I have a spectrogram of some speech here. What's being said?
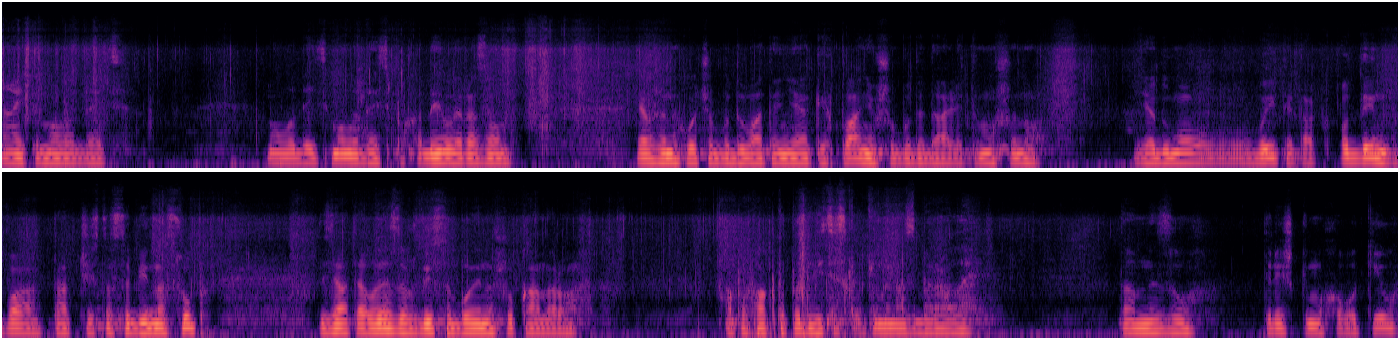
Ай ти молодець. Молодець, молодець, походили разом. Я вже не хочу будувати ніяких планів, що буде далі, тому що ну, я думав вийти так, один-два, так, чисто собі на суп взяти, але завжди з собою ношу камеру. А по факту подивіться, скільки ми назбирали. Там внизу трішки моховиків.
